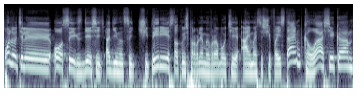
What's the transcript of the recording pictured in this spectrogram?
пользователи OS X 10.11.4 столкнулись с проблемой в работе iMessage и FaceTime. Классика.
